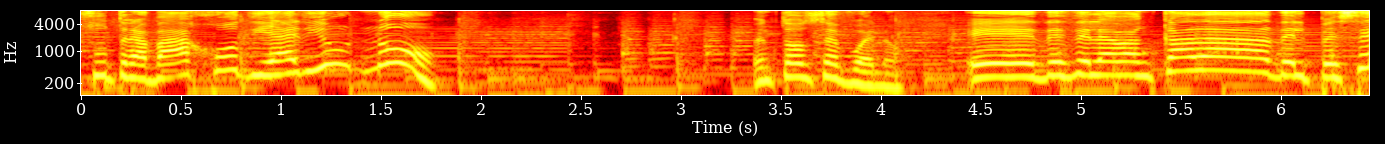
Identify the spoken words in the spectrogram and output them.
¿Su trabajo diario? No. Entonces, bueno, eh, desde la bancada del PC,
